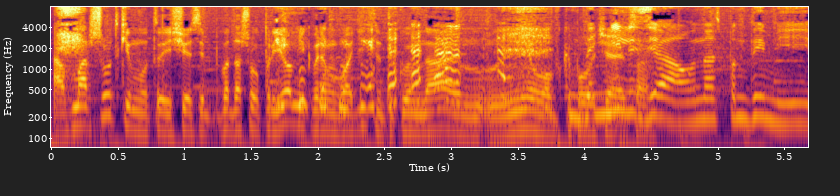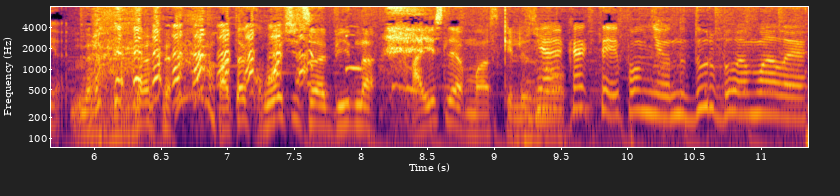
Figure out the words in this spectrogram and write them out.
А в маршрутке, вот еще если подошел приемник, прямо водитель такой, на, неловко получается. Да нельзя, у нас пандемия. А так хочется, обидно. А если я в маске лизнул? Я как-то, я помню, ну, дур была малая.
